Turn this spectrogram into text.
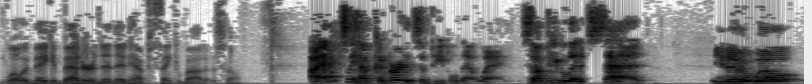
what would make it better? And then they'd have to think about it. So, I actually have converted some people that way. Some people that have said, you know, well,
